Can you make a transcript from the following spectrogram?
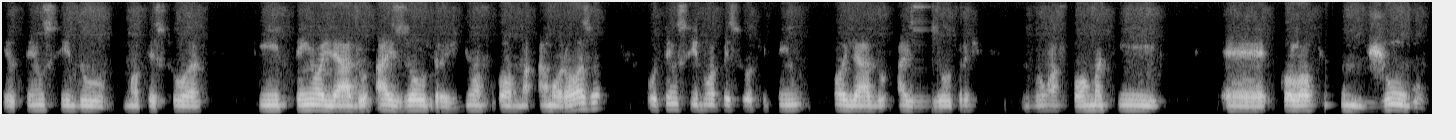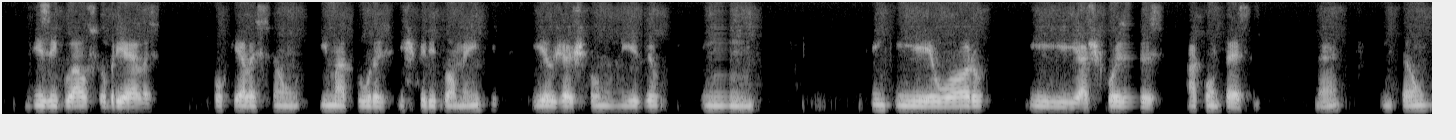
Eu tenho sido uma pessoa que tem olhado as outras de uma forma amorosa ou tenho sido uma pessoa que tem olhado as outras de uma forma que é, coloca um julgo desigual sobre elas, porque elas são imaturas espiritualmente e eu já estou no nível em, em que eu oro e as coisas acontecem, né? Então,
